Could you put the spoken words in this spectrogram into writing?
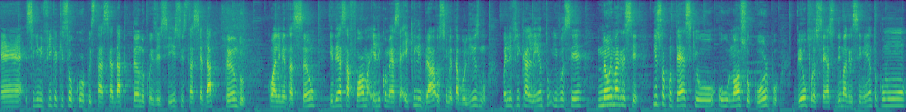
é, significa que seu corpo está se adaptando com o exercício, está se adaptando com a alimentação e dessa forma ele começa a equilibrar o seu metabolismo, ele fica lento e você não emagrecer. Isso acontece que o, o nosso corpo vê o processo de emagrecimento como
